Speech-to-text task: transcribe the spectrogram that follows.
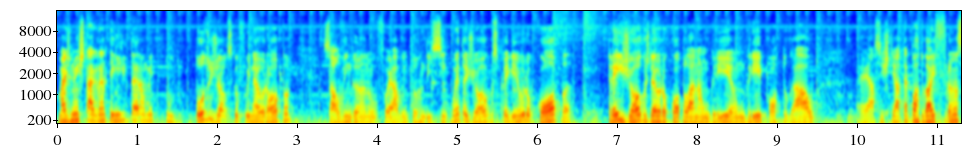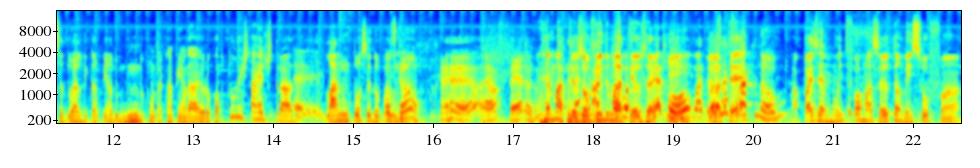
Mas no Instagram tem literalmente tudo. Todos os jogos que eu fui na Europa, salvo engano, foi algo em torno de 50 jogos. Peguei Eurocopa, três jogos da Eurocopa lá na Hungria, Hungria e Portugal. É, assisti até Portugal e França, duelo de campeão do mundo contra campeão da Eurocopa. Tudo está registrado lá num torcedor pelo Boscão, mundo. é, é uma fera. viu? É, Matheus, ouvindo o Matheus É aqui. bom, o Matheus eu é até... fraco não. Rapaz, é muita informação. Eu também sou fã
